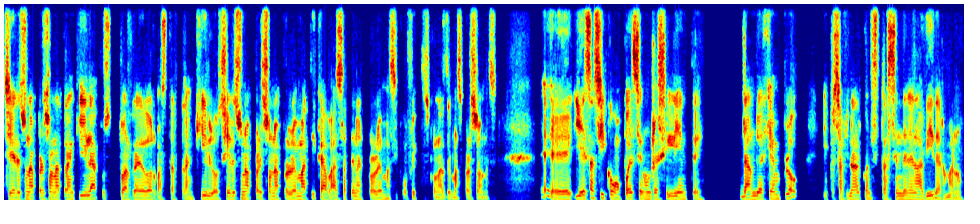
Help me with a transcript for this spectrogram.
Si eres una persona tranquila, pues tu alrededor va a estar tranquilo. Si eres una persona problemática, vas a tener problemas y conflictos con las demás personas. Eh, y es así como puedes ser un resiliente, dando ejemplo y pues al final de cuentas trascender en la vida, hermano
